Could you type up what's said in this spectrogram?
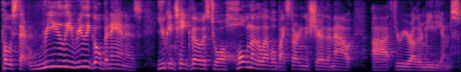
posts that really, really go bananas, you can take those to a whole nother level by starting to share them out uh, through your other mediums.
